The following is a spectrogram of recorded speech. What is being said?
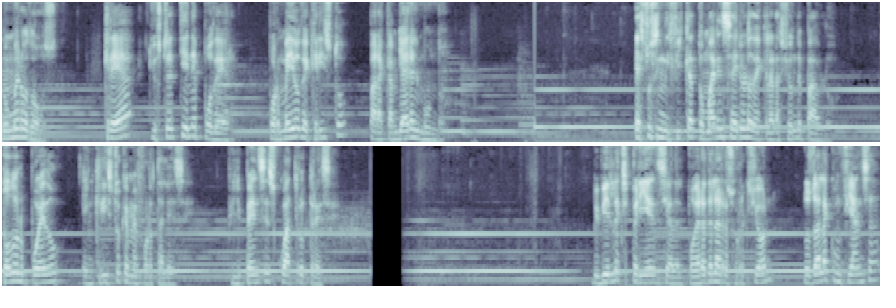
Número 2. Crea que usted tiene poder, por medio de Cristo, para cambiar el mundo. Esto significa tomar en serio la declaración de Pablo. Todo lo puedo en Cristo que me fortalece. Filipenses 4:13. Vivir la experiencia del poder de la resurrección nos da la confianza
